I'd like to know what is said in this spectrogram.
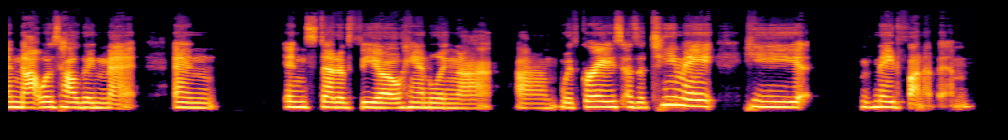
And that was how they met. And instead of Theo handling that um, with Grace as a teammate, he made fun of him.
